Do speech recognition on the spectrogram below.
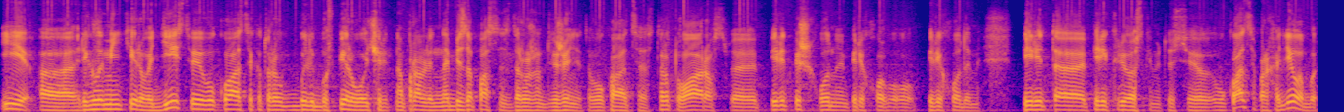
и э, регламентировать действия эвакуации, которые были бы в первую очередь направлены на безопасность дорожного движения. Это эвакуация с тротуаров, с, э, перед пешеходными переход, переходами, перед э, перекрестками. То есть эвакуация проходила бы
